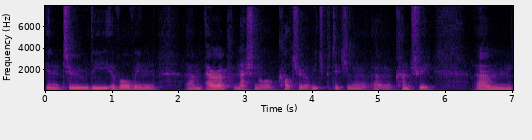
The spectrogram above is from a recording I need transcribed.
into the evolving um, Arab national culture of each particular uh, country. Um,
